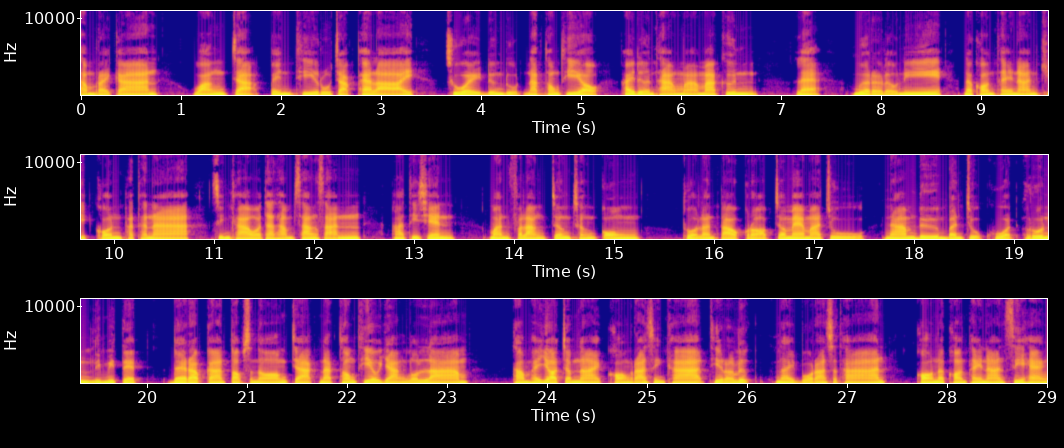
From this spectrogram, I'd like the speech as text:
ทำรายการ หวังจะเป็นที่รู้จักแพร่หลาย ช่วยดึงดูดนักท่องเที่ยวให้เดินทางมามากขึ้น และเมื่อเร็วๆนี้ นครไทยนั้นคิดค้นพัฒนา สินค้าวัฒนธรรมสร้างสรรค์ อาทิเช่น มันฝรั่งเจิ้งเฉิงกง ถั่วลันเตากรอบเจ้าแม่มาจู่ น้ำดื่มบรรจุขวดรุ่น limited ได้รับการตอบสนองจากนักท่องเที่ยวอย่างล้นหลามทำให้ยอดจำหน่ายของร้านสินค้าที่ระลึกในโบราณสถานของนครไถหนานสี่แห่ง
